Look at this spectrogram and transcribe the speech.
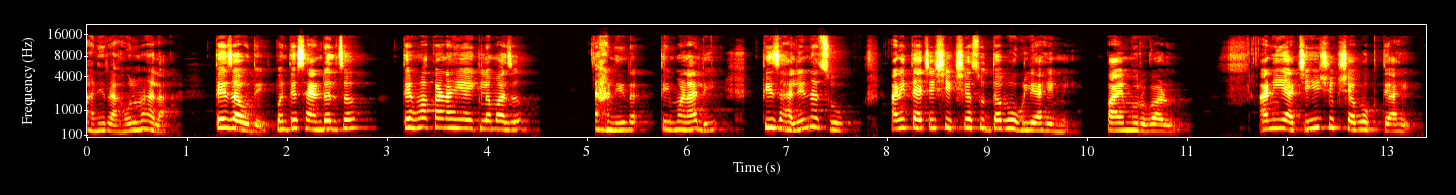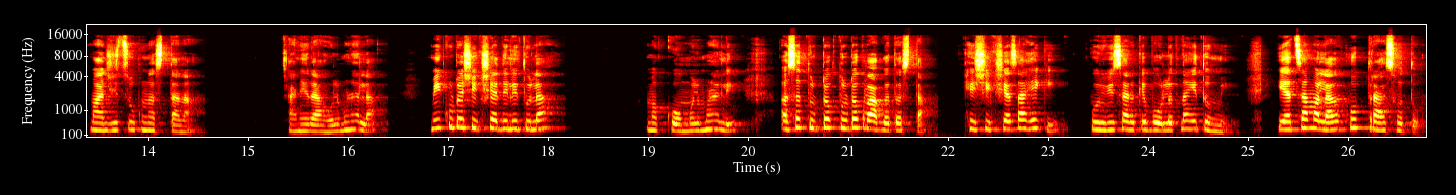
आणि राहुल म्हणाला ते जाऊ दे पण ते सँडलचं तेव्हा का नाही ऐकलं माझं? आणि ती म्हणाली ती झाली ना चूक. आणि त्याची शिक्षासुद्धा भोगली आहे मी पाय मुरगाळून. आणि याचीही शिक्षा भोगते आहे माझी चूक नसताना. आणि राहुल म्हणाला मी कुठं शिक्षा दिली तुला? मग कोमल म्हणाली असं तुटक तुटक वागत असता. हे शिक्षाच आहे की पूर्वीसारखे बोलत नाही तुम्ही. याचा मला खूप त्रास होतो.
